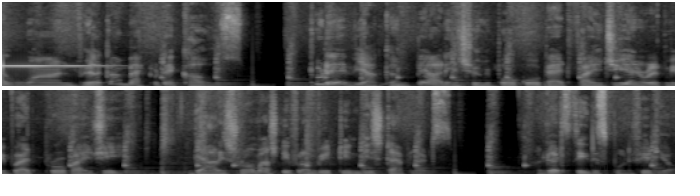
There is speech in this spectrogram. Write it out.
everyone, welcome back to Tech House. Today we are comparing Xiaomi Poco Pad 5G and Redmi Pad Pro 5G. There is no much difference between these tablets. Let's see this full video.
